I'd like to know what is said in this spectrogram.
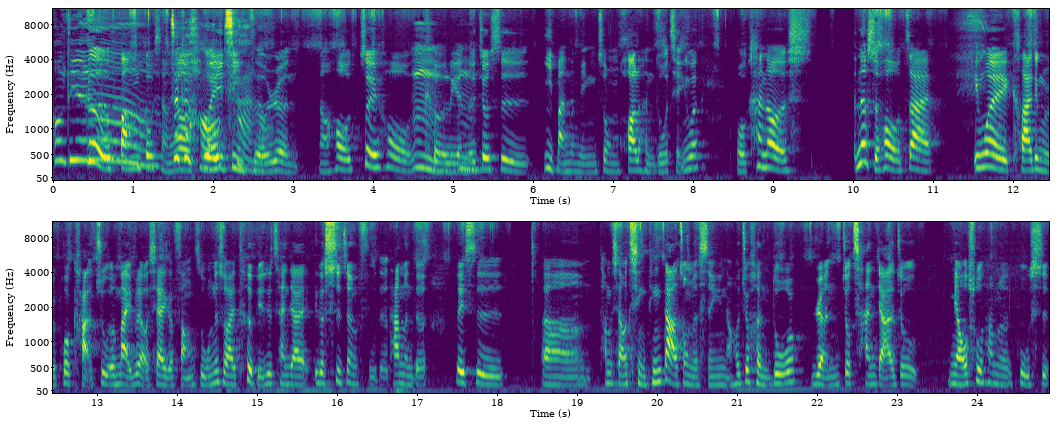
哦天啊，各方都想要规避。责任，然后最后嗯可怜的嗯就是一般的民众花了很多钱，因为我看到的是那时候在因为 cladding report 卡住而买不了下一个房子，我那时候还特别去参加一个市政府的他们的类似。呃，他们想要倾听大众的声音，然后就很多人就参加，就描述他们的故事。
